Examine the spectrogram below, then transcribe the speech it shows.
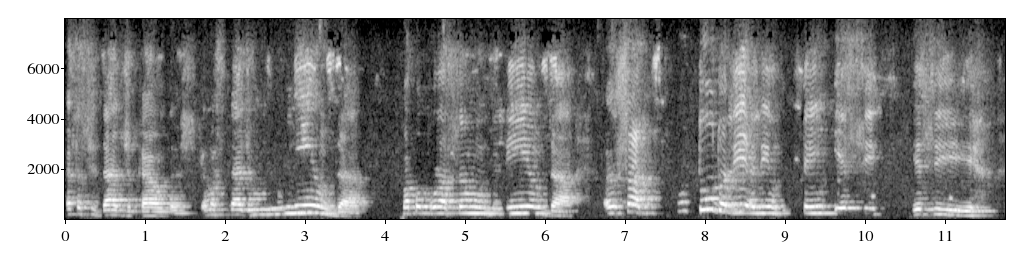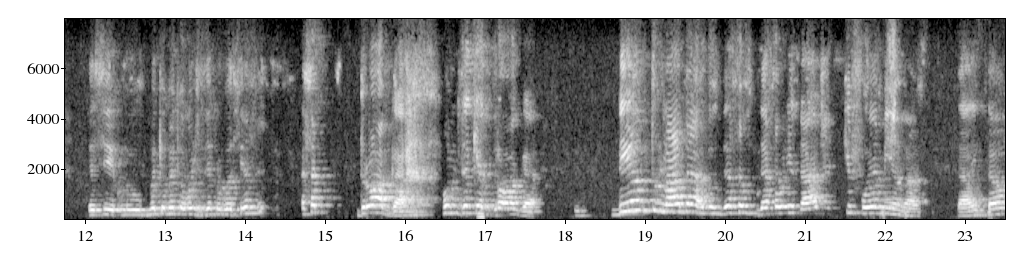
essa cidade de Caldas é uma cidade linda, uma população linda, sabe? Tudo ali é lindo. Tem esse, esse, esse como é que, como é que eu vou dizer para você? Essa droga, vamos dizer que é droga, dentro lá da, dessa, dessa unidade que foi a mina. Tá? Então,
